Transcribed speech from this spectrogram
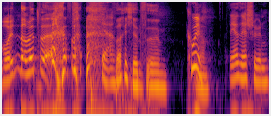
wohin damit? Ja. Mache ich jetzt? Ähm, Cool. Ja. Sehr, sehr schön.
